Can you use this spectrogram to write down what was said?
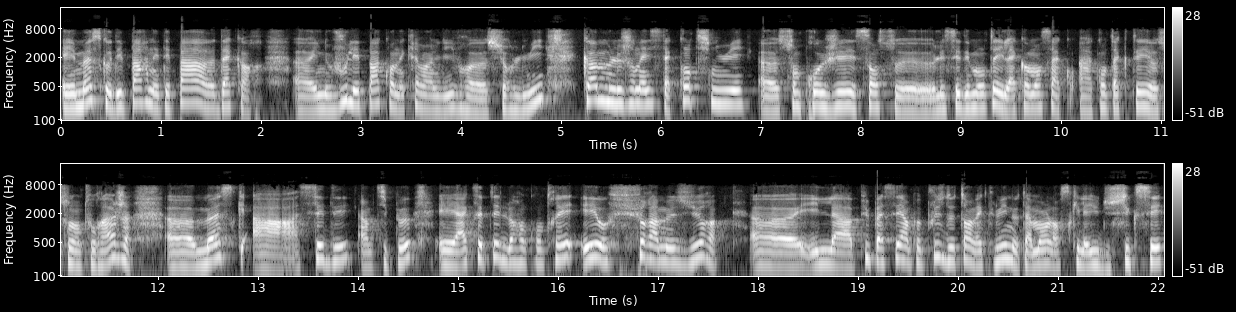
et Musk au départ n'était pas d'accord. il ne voulait pas qu'on écrive un livre sur lui. Comme le journaliste a continué son projet sans se laisser démonter, il a commencé à, à contacter son entourage. Musk a cédé un petit peu et a accepté de le rencontrer, et au fur et à mesure, il a pu passer un peu plus de temps avec lui, notamment lorsqu'il a eu du succès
